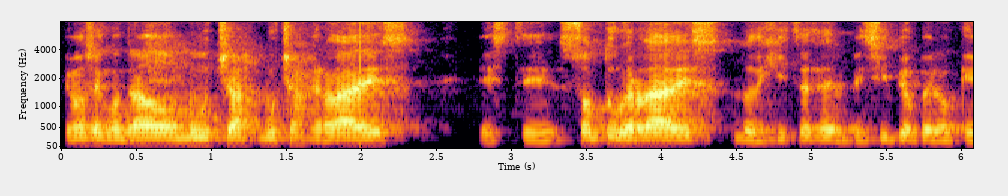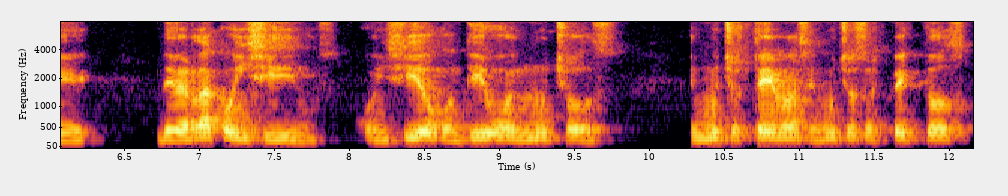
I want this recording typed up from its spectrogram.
hemos encontrado muchas, muchas verdades. Este, son tus verdades, lo dijiste desde el principio, pero que de verdad coincidimos. Coincido contigo en muchos, en muchos temas, en muchos aspectos.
